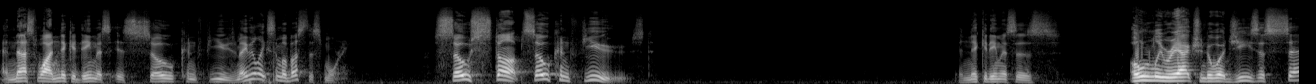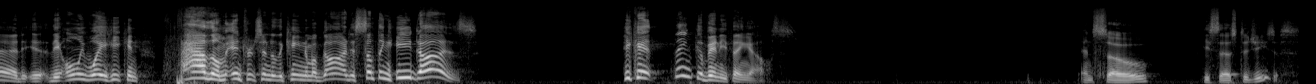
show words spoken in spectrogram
And that's why Nicodemus is so confused. Maybe like some of us this morning. So stumped, so confused. And Nicodemus's only reaction to what Jesus said, the only way he can fathom entrance into the kingdom of God is something he does. He can't think of anything else. And so he says to Jesus,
